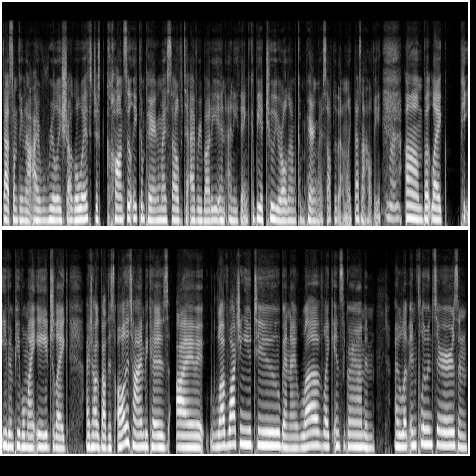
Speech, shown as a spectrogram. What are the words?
That's something that I really struggle with, just constantly comparing myself to everybody and anything. It could be a 2-year-old and I'm comparing myself to them. Like that's not healthy. Right. Um, but like p- even people my age, like I talk about this all the time because I love watching YouTube and I love like Instagram and I love influencers and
